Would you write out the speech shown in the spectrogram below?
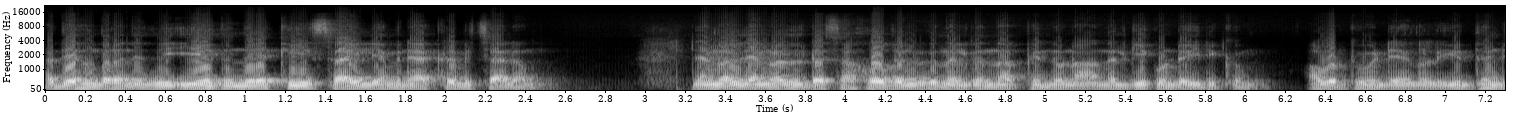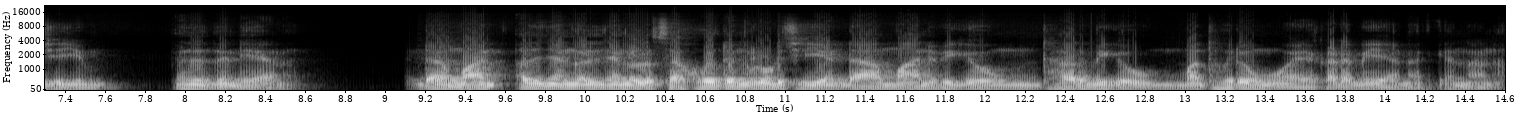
അദ്ദേഹം പറഞ്ഞത് ഏത് നിരക്ക് ഇസ്രായേൽ യമനെ ആക്രമിച്ചാലും ഞങ്ങൾ ഞങ്ങളുടെ സഹോദരങ്ങൾക്ക് നൽകുന്ന പിന്തുണ നൽകിക്കൊണ്ടേയിരിക്കും. അവർക്ക് വേണ്ടി ഞങ്ങൾ യുദ്ധം ചെയ്യും എന്ന് തന്നെയാണ്. രണ്ടാം അത് ഞങ്ങൾ ഞങ്ങളുടെ സഹോദരങ്ങളോട് ചെയ്യേണ്ട മാനവികവും ധാർമ്മികവും മധുരവുമായ കടമയാണ് എന്നാണ്.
